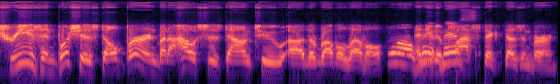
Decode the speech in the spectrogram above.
trees and bushes don't burn, but a house is down to uh, the rubble level, well, and there, even plastic doesn't burn.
